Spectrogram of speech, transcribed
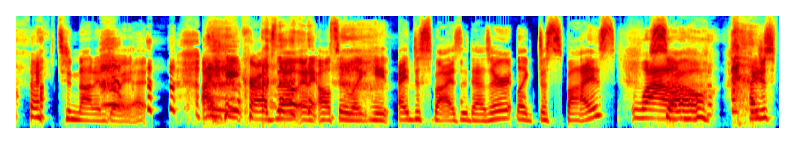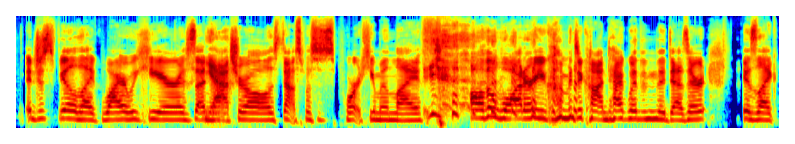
I did not enjoy it. I hate crowds though, and I also like hate I despise the desert, like despise. Wow. So I just I just feel like why are we here? It's unnatural. It's not supposed to support human life. All the water you come into contact with in the desert is like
